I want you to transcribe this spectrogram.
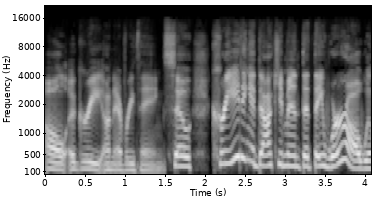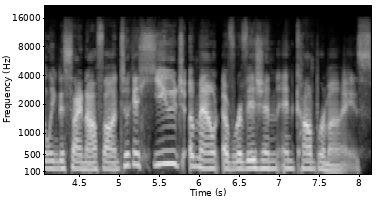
all agree on everything. So, creating a document that they were all willing to sign off on took a huge amount of revision and compromise.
